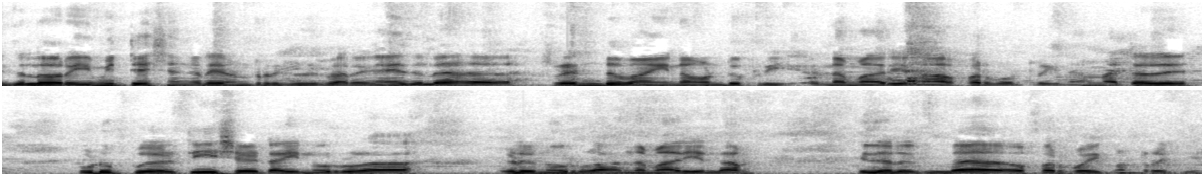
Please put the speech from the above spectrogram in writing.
இதில் ஒரு இமிட்டேஷன் கடை ஒன்று இருக்குது பாருங்கள் இதில் ரெண்டு வாங்கினா ஒன்று ஃப்ரீ இந்த மாதிரி ஆஃபர் போட்டிருக்கீங்கன்னா மற்றது உடுப்புகள் டிஷர்ட் ஐநூறுரூவா எழுநூறுரூவா அந்த மாதிரி எல்லாம் இதழுக்குள்ள ஆஃபர் போய் கொண்டிருக்கு.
